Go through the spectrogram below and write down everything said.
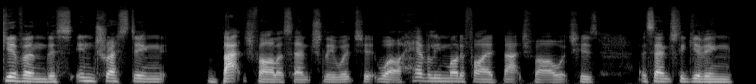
given this interesting batch file essentially, which it, well heavily modified batch file, which is essentially giving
